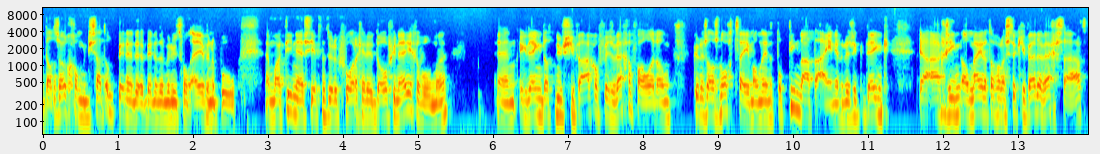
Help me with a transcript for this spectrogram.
dat is ook gewoon, die staat ook binnen de, binnen de minuut van Evenepoel. En Martinez die heeft natuurlijk vorig jaar de Dauphiné gewonnen. En ik denk dat nu Sivakov is weggevallen, dan kunnen ze alsnog twee man in de top 10 laten eindigen. Dus ik denk, ja, aangezien Almeida toch wel een stukje verder weg staat,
